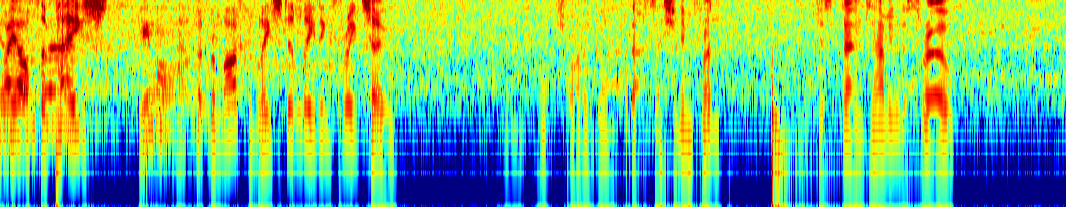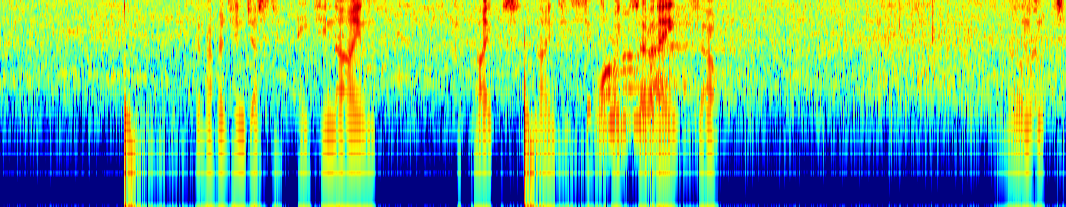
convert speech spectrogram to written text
Way off the pace, but remarkably still leading 3-2. I'm not sure how he got out of that session in front. Just down to having the throw. Still averaging just 89. To Pipes 96.78. So, moment,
